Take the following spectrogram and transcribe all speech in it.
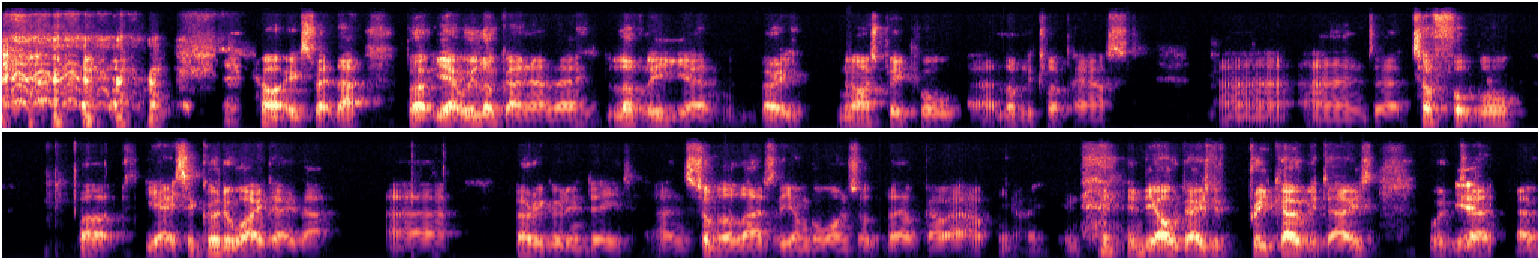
uh, can't expect that. But yeah, we love going down there. Lovely, uh, very nice people, lovely clubhouse, and tough football. But yeah, it's a good away day. That very good indeed. And some of the lads, the younger ones, they'll go out. You know, in, in the old days, pre-COVID days, would yeah. uh,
